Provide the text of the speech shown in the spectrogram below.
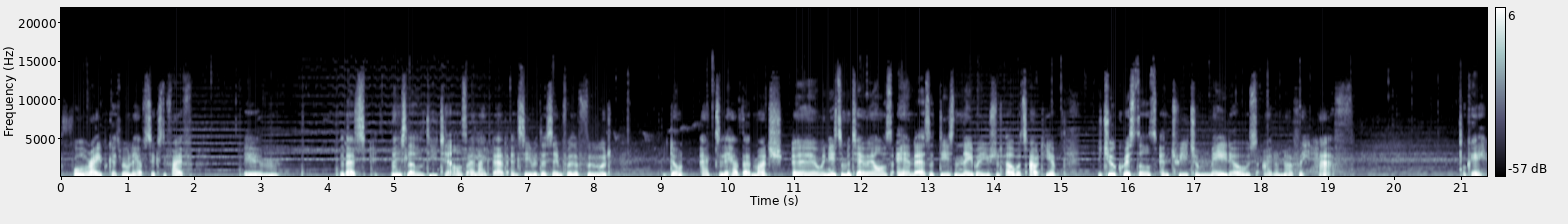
full, right? Because we only have 65. Um, so that's nice little details. I like that. And see the same for the food. We don't actually have that much. Uh, we need some materials. And as a decent neighbor, you should help us out here. The two crystals and three tomatoes. I don't know if we have. Okay.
